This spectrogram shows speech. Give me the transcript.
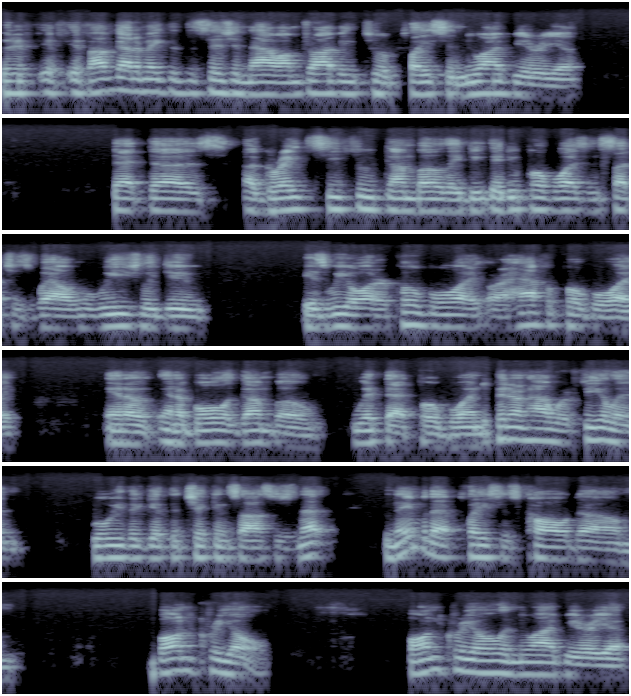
But if if, if I've got to make the decision now, I'm driving to a place in New Iberia that does a great seafood gumbo. They do they do po' boys and such as well. What we usually do is we order po' boy or a half a po' boy and a and a bowl of gumbo with that po' boy. And depending on how we're feeling, we'll either get the chicken sausage. And that the name of that place is called um, Bon Creole, Bon Creole in New Iberia,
